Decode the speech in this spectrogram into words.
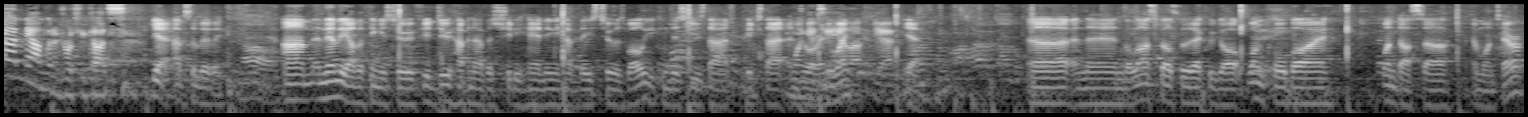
and now I'm going to draw two cards. Yeah, absolutely. Um, and then the other thing is too, if you do happen to have a shitty hand and you have these two as well, you can just use that, pitch that, and One draw anyway. other, yeah. Yeah. Uh, and then the last spells for the deck, we got one call by, one duster, and one terror.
